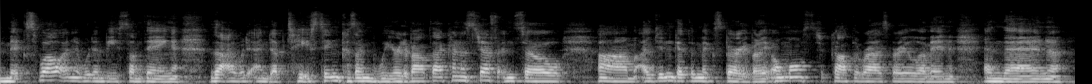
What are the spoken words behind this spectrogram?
mix well and it wouldn't be something that I would end up tasting because I'm weird about that kind of stuff. And so um, I didn't get the mixed berry, but I almost got the raspberry lemon and then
